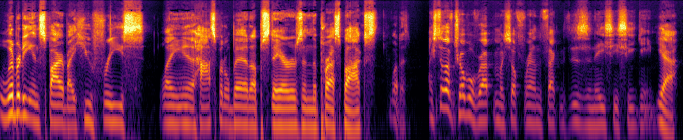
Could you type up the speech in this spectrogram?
Liberty inspired by Hugh Freeze laying in a hospital bed upstairs in the press box. What a I still have trouble wrapping myself around the fact that this is an ACC game. yeah.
